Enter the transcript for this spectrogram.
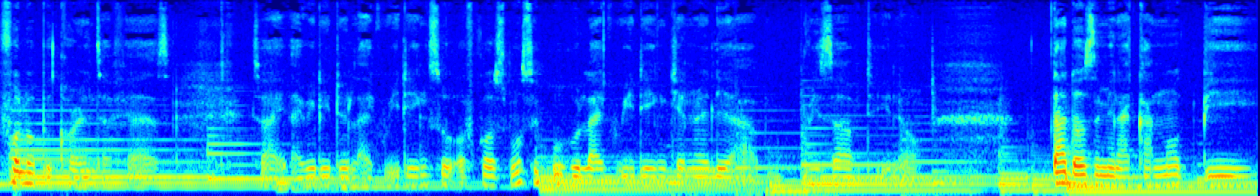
follow up with current affairs. So I, I really do like reading. So of course most people who like reading generally are reserved, you know. That doesn't mean I cannot be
